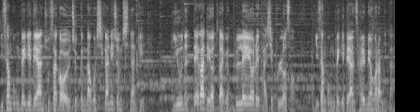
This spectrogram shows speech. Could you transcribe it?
이상공백에 대한 조사가 얼추 끝나고 시간이 좀 지난 뒤 이오는 때가 되었다며 플레이어를 다시 불러서 이상공백에 대한 설명을 합니다.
